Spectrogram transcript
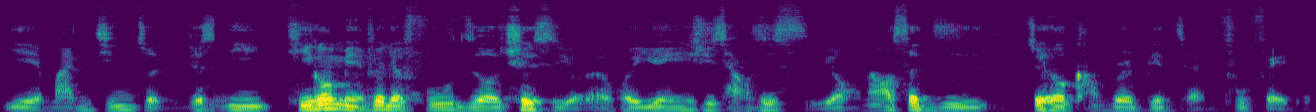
也蛮精准的，就是你提供免费的服务之后，确实有人会愿意去尝试使用，然后甚至最后 convert 变成付费的。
